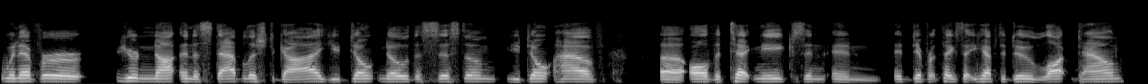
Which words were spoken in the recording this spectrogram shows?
whenever you're not an established guy, you don't know the system, you don't have uh, all the techniques and, and, and different things that you have to do locked down.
